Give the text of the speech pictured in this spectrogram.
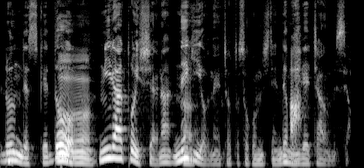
るんですけど、うんうんニラと一緒やな。ネギをね、ちょっとそこの時点でも入れちゃうんですよ。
